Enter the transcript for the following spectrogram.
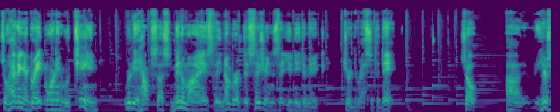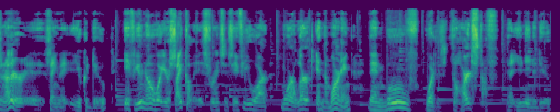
So, having a great morning routine really helps us minimize the number of decisions that you need to make during the rest of the day. So, uh, here's another uh, thing that you could do. If you know what your cycle is, for instance, if you are more alert in the morning, then move what is the hard stuff that you need to do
